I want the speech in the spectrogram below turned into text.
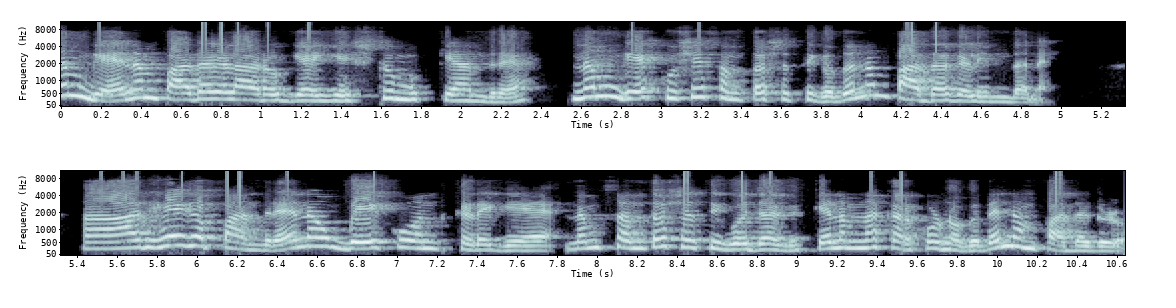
ನಮ್ಗೆ ನಮ್ ಪಾದಗಳ ಆರೋಗ್ಯ ಎಷ್ಟು ಮುಖ್ಯ ಅಂದ್ರೆ ನಮ್ಗೆ ಖುಷಿ ಸಂತೋಷ ಸಿಗೋದು ನಮ್ ಪಾದಗಳಿಂದಾನೆ. ಅದ್ ಹೇಗಪ್ಪ ಅಂದ್ರೆ ನಾವು ಬೇಕು ಒಂದ್ ಕಡೆಗೆ ನಮ್ ಸಂತೋಷ ಸಿಗೋ ಜಾಗಕ್ಕೆ ನಮ್ನ ಕರ್ಕೊಂಡು ಹೋಗೋದೇ ನಮ್ ಪಾದಗಳು.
